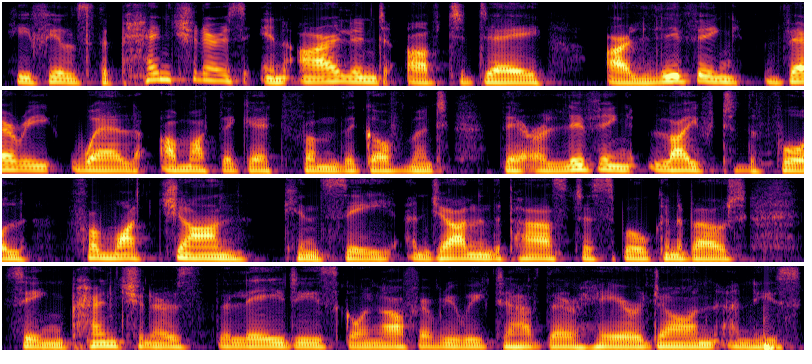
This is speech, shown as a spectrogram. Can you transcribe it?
He feels the pensioners in Ireland of today are living very well on what they get from the government. They are living life to the full from what John can see. And John in the past has spoken about seeing pensioners, the ladies going off every week to have their hair done, and he's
